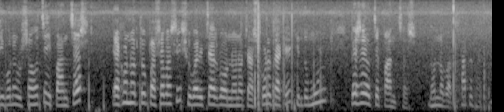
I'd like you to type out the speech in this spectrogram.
জীবনের উৎসাহ হচ্ছে এই পান চাষ। এখন হয়তো পাশাপাশি সুপারি চাষ বা অন্যান্য চাষ করে থাকে, কিন্তু মূল পেশাই হচ্ছে পান চাষ। ধন্যবাদ, সাথে থাকুন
